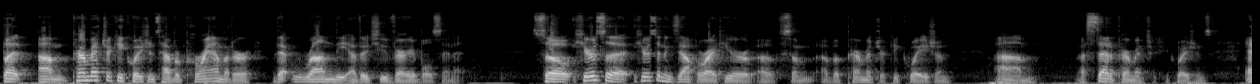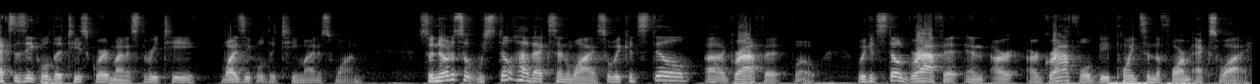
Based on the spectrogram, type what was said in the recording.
But um, parametric equations have a parameter that run the other two variables in it. So here's a here's an example right here of some of a parametric equation, um, a set of parametric equations. x is equal to t squared minus 3t, y is equal to t minus 1. So notice that we still have x and y, so we could still uh, graph it. Whoa, we could still graph it, and our our graph will be points in the form x y.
